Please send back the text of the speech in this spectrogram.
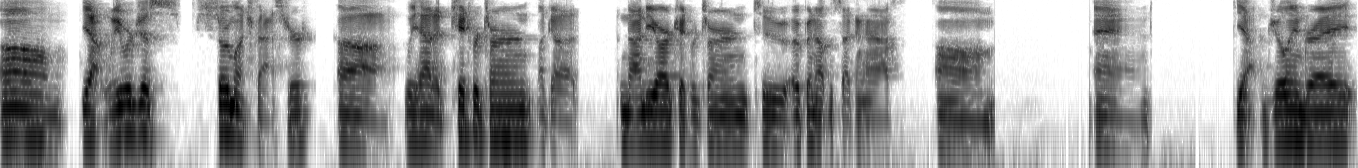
um, yeah, we were just so much faster. Uh, we had a kick return, like a 90 yard kick return to open up the second half. Um, and yeah, Julian Gray,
